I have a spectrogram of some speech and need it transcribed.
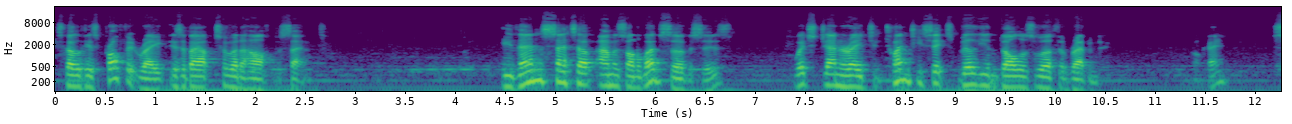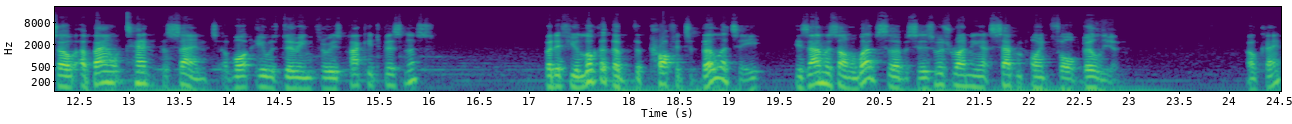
So his profit rate is about two and a half percent. He then set up Amazon Web Services, which generated $26 billion worth of revenue. So about 10% of what he was doing through his package business. But if you look at the, the profitability, his Amazon Web Services was running at 7.4 billion. Okay.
